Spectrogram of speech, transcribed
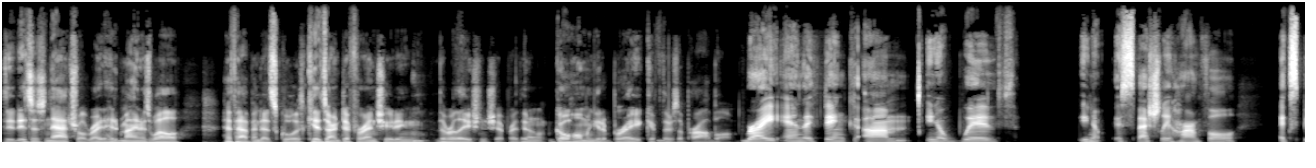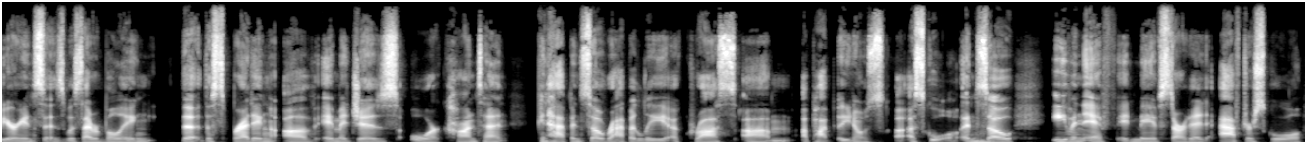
it's just natural, right? It might as well have happened at school. Kids aren't differentiating the relationship, right? They don't go home and get a break if there's a problem, right? And I think, um, you know, with you know, especially harmful experiences with cyberbullying, the the spreading of images or content can happen so rapidly across um, a pop, you know, a school. And mm-hmm. so even if it may have started after school,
